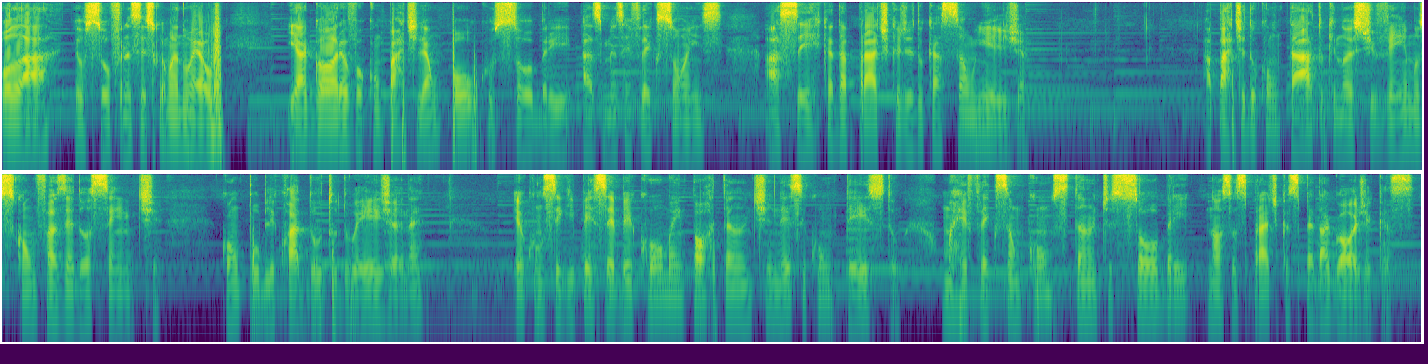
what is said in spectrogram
Olá, eu sou Francisco Emanuel e agora eu vou compartilhar um pouco sobre as minhas reflexões acerca da prática de educação em EJA. A partir do contato que nós tivemos com o fazer docente com o público adulto do EJA, né, eu consegui perceber como é importante, nesse contexto, uma reflexão constante sobre nossas práticas pedagógicas.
